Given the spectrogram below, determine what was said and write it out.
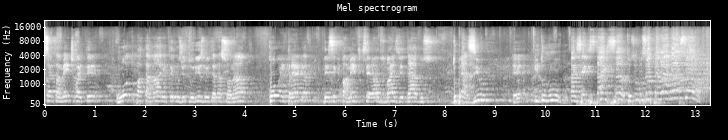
Certamente vai ter um outro patamar em termos de turismo internacional com a entrega desse equipamento que será um dos mais visitados do Brasil é, e do mundo. Mas ele está em Santos, o Museu Pelé é nosso!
